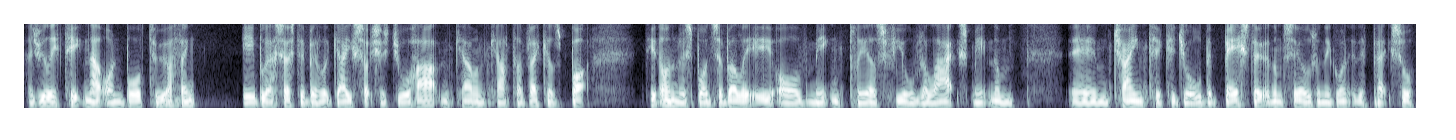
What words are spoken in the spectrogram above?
has really taken that on board too. I think ably assisted by guys such as Joe Hart and Callum Carter Vickers, but taking on the responsibility of making players feel relaxed, making them um, trying to cajole the best out of themselves when they go into the pitch. So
